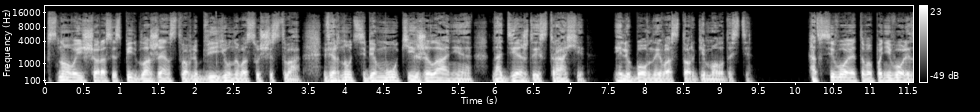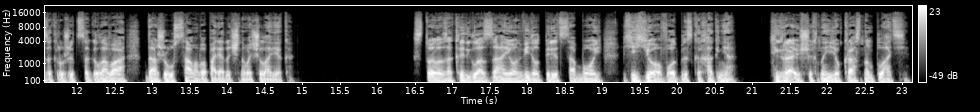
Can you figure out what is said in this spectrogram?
Снова еще раз испить блаженство в любви юного существа, вернуть себе муки и желания, надежды и страхи и любовные восторги молодости. От всего этого поневоле закружится голова даже у самого порядочного человека. Стоило закрыть глаза, и он видел перед собой ее в отблесках огня играющих на ее красном платье.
